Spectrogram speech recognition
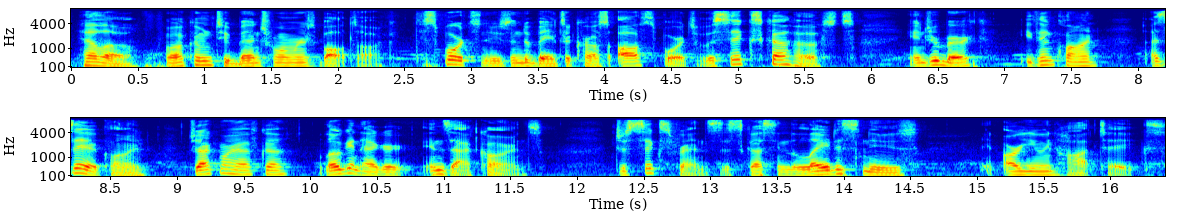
Hello, welcome to Benchwarmers Ball Talk, the sports news and debates across all sports with six co-hosts, Andrew Burke, Ethan Klein, Isaiah Klein, Jack Marevka, Logan Egger, and Zach Carnes. Just six friends discussing the latest news and arguing hot takes.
